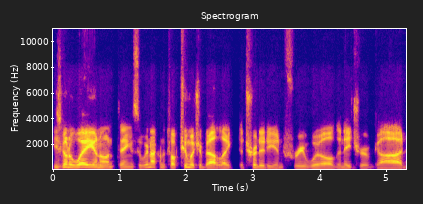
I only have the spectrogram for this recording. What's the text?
He's going to weigh in on things that we're not going to talk too much about, like the Trinity and free will, the nature of God,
